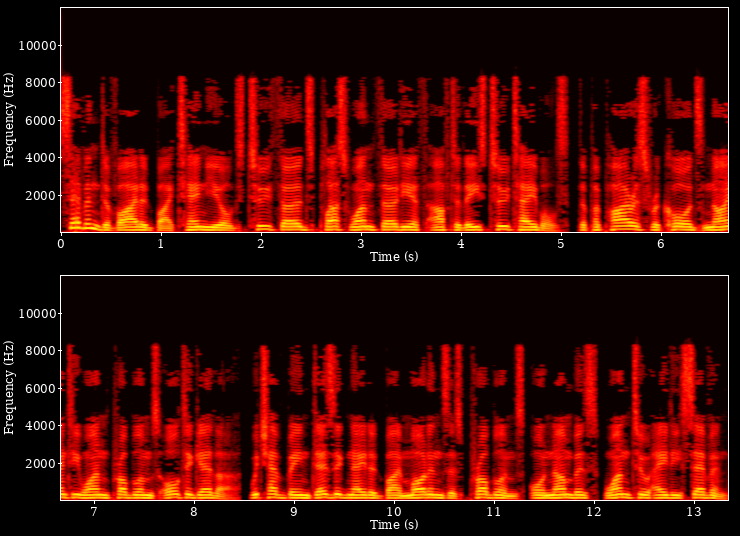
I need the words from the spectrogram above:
7 divided by 10 yields 2 thirds plus 1 30th after these two tables. The papyrus records 91 problems altogether, which have been designated by moderns as problems or numbers 1 to 87,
